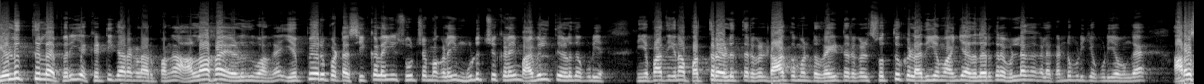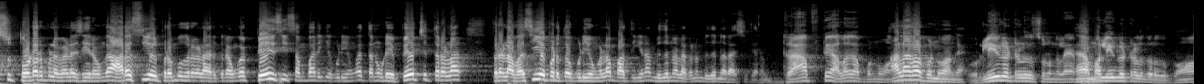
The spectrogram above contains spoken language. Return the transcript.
எழுத்துல பெரிய கெட்டிக்காரங்களா இருப்பாங்க அழகா எழுதுவாங்க. எப்பேற்பட்ட சிக்கலையும் சூட்சமங்களையும் முடிச்சுக்களையும் அவிழ்த்து எழுதக்கூடிய நீங்க பாத்தீங்கன்னா பத்திர எழுத்தர்கள் டாக்குமெண்ட் ரைட்டர்கள் சொத்துக்கள் அதிகம் வாங்கி அதுல இருக்கிற வில்லங்கங்களை கண்டுபிடிக்கக்கூடியவங்க அரசு தொடர்புல வேலை செய்யறவங்க அரசியல் பிரமுகர்களா இருக்கிறவங்க பேசி சம்பாதிக்கக்கூடியவங்க தன்னுடைய பேச்சு திறலா பிறலை வசியப்படுத்தக்கூடியவங்க எல்லாம் பாத்தீங்கன்னா மிதுன லக்னம் மிதுன ராசிக்காரங்க. டிராஃப்டே அழகா பண்ணுவாங்க. அழகா பண்ணுவாங்க. ஒரு லீவ் லெட்டர் எழுத சொல்லுங்களேன். நம்ம லீவ் லெட்டர் எழுதுறதுக்கும்.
